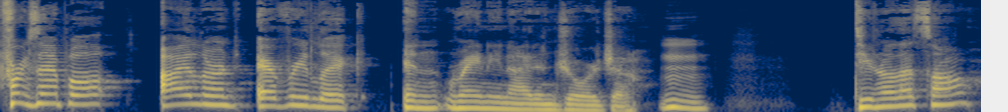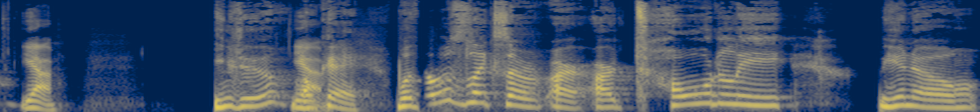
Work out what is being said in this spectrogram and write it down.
For example, I learned every lick in Rainy Night in Georgia. Mm. Do you know that song? Yeah. You do? Yeah. Okay. Well, those licks are, are are totally, you know,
